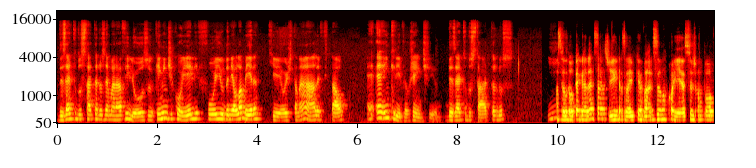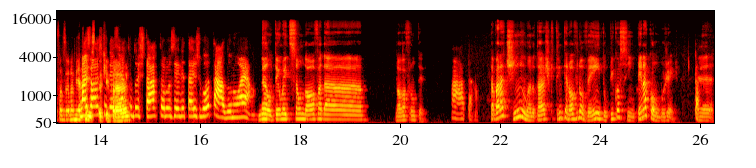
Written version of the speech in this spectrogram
O Deserto dos Tártaros é maravilhoso. Quem me indicou ele foi o Daniel Lameira, que hoje tá na Aleph e tal. É, é incrível, gente. Deserto dos Tártaros. E... Nossa, eu tô pegando essas dicas aí, porque vários eu não conheço e já tô fazendo a minha Mas eu lista acho que o pra. Deserto dos Tártaros ele tá esgotado, não é? Não, tem uma edição nova da Nova Fronteira. Ah, tá. Tá baratinho, mano. Tá acho que R$39,90, um pico assim. Tem na combo, gente. Tá. É,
